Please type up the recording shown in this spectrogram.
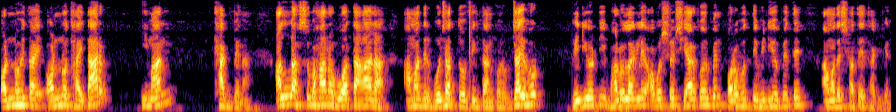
অন্যথায় অন্যথায় তার ইমান থাকবে না। আল্লাহ সুবাহান হুয়া তাহালা আমাদের বোঝার তৌফিক দান করুক। যাই হোক, ভিডিওটি ভালো লাগলে অবশ্যই শেয়ার করবেন। পরবর্তী ভিডিও পেতে আমাদের সাথে থাকবেন।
